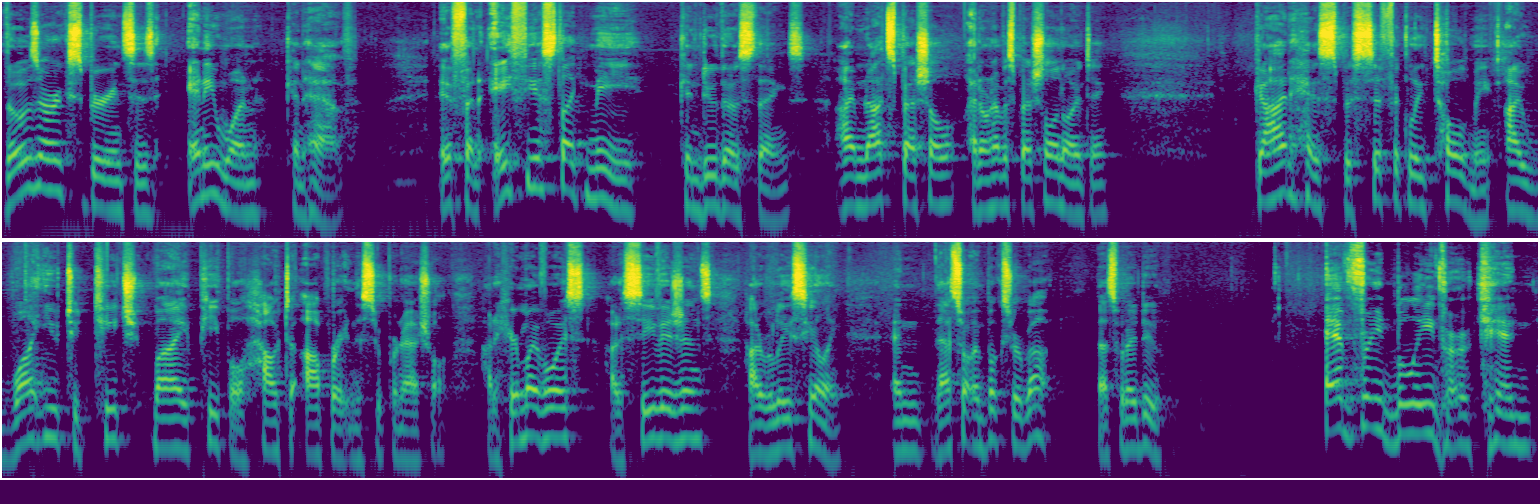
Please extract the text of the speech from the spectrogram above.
Those are experiences anyone can have. If an atheist like me can do those things, I'm not special, I don't have a special anointing. God has specifically told me, I want you to teach my people how to operate in the supernatural, how to hear my voice, how to see visions, how to release healing. And that's what my books are about. That's what I do. Every believer can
